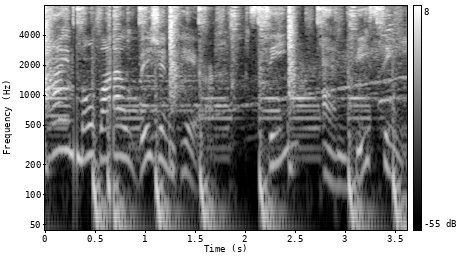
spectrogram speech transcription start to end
iMobile Vision Care. See and be seen.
